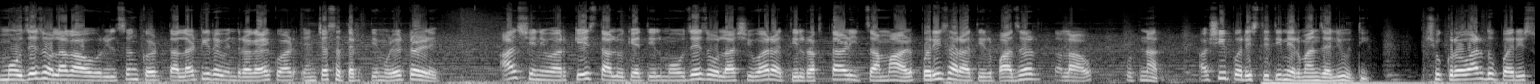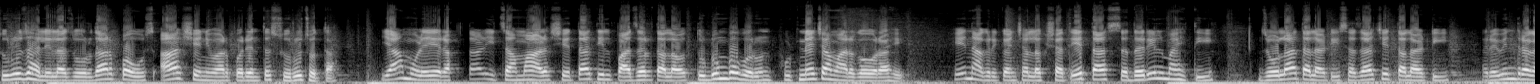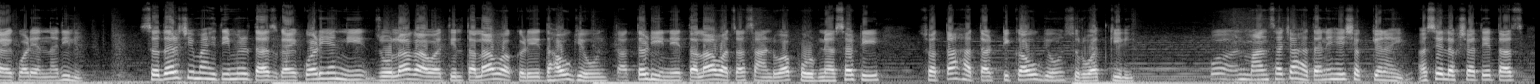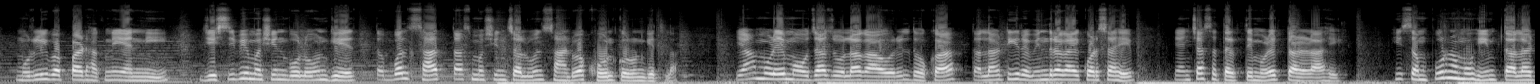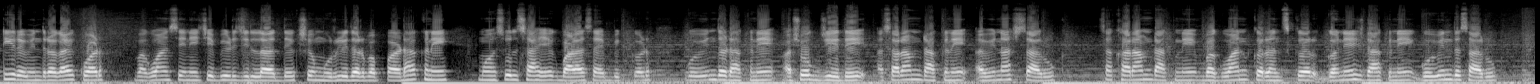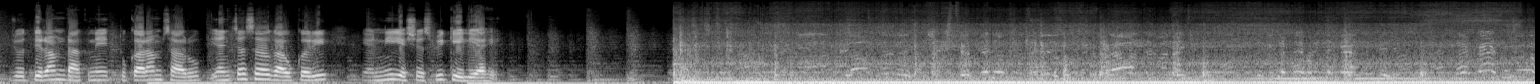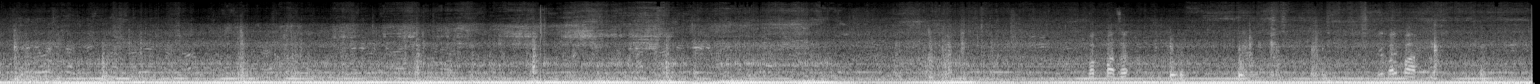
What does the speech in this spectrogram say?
मोजेझोला गावावरील संकट तलाठी रवींद्र गायकवाड यांच्या सतर्कतेमुळे टळले. आज शनिवार केज तालुक्यातील मोजेझोला शिवारातील रक्ताळीचा माळ परिसरातील पाझर तलाव फुटणार अशी परिस्थिती निर्माण झाली होती. शुक्रवार दुपारी सुरू झालेला जोरदार पाऊस आज शनिवारपर्यंत सुरूच होता. यामुळे रक्ताळीचा माळ शेतातील पाझर तलाव तुडुंब भरून फुटण्याच्या मार्गावर आहे. हे नागरिकांच्या लक्षात येताच सदरील माहिती जोला तलाटी सजाचे तलाटी रवींद्र गायकवाड यांना दिली. सदरची माहिती मिळताच गायकवाड यांनी जोला गावातील तलावाकडे धाव घेऊन तातडीने तलावाचा सांडवा फोडण्यासाठी स्वतः हातात टिकाऊ घेऊन सुरुवात केली. पण माणसाच्या हाताने हे शक्य नाही असे लक्षात येताच मुरली बाप्पा ढाकणे यांनी जे सी बी मशीन बोलवून घेत तब्बल सात तास मशीन चालवून सांडवा खोल करून घेतला. यामुळे मौजा जोला गावावरील धोका तलाठी रवींद्र गायकवाड साहेब यांच्या सतर्कतेमुळे टळला आहे. ही संपूर्ण मोहीम तलाठी रवींद्र गायकवाड भगवान सेनेचे बीड जिल्हा अध्यक्ष मुरलीधर बाप्पा ढाकणे महसूल सहाय्यक बाळासाहेब बिक्कड गोविंद ढाकणे अशोक जेदे असाराम ढाकणे अविनाश सारूख सखाराम ढाकणे भगवान करंजकर गणेश ढाकणे गोविंद सारूख ज्योतिराम ढाकणे तुकाराम सारूख यांच्यासह गावकरी यांनी यशस्वी केली आहे.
